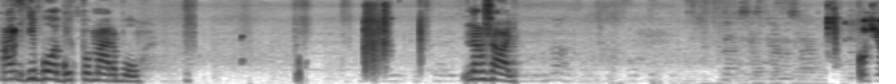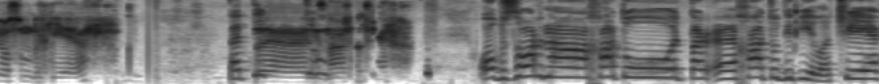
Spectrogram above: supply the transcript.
Газді Бобік помер був. На жаль. Тут його сундуки. Та ти Це не знаю, що таке. обзор на хату та, е, хату дебіла. Чек.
